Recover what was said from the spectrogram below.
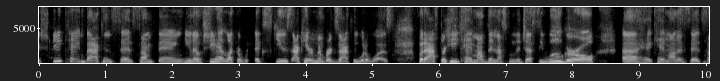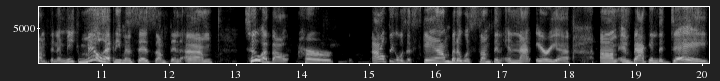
she came back and said something, you know, she had like a excuse. I can't remember exactly what it was. But after he came out, then that's when the Jessie Woo girl uh had came out and said something. And Meek Mill had even said something um too about her. I don't think it was a scam, but it was something in that area. Um, and back in the day,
